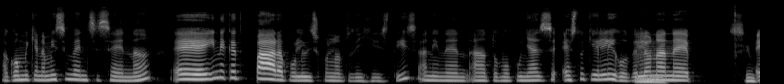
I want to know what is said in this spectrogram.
ακόμη και να μην συμβαίνει σε σένα, ε, είναι κάτι πάρα πολύ δύσκολο να το διαχειριστείς. Αν είναι ένα άτομο που νοιάζει έστω και λίγο. Δεν λέω Μμ. να είναι Σίγουρα.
